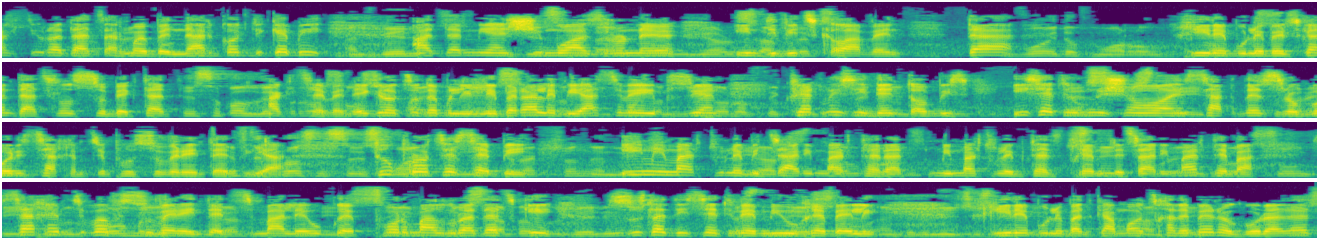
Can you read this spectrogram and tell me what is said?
აქტიურად აწარმოებენ ნარკოტიკები ადამიანში მოაზროვნე ინდივიდს კლავენ და ღირებულებებისგან დაცულ სუბიექტად აქცევენ. ეგრეთ წოდებული ლიბერალები ასევე იბრძვიან ქვეყნის იდენტობის ისეთი უნიშნულოვანი საყდრს როგორც სახელმწიფო სუვერენიტეტია. თუ პროცესები იმ მიმართულებით წარიმართა რაც მიმართულებითაც დღემდე წარიმართა იმართება სახელმწიფო სუვერენიტეტს მალე უკვე ფორმალურადაც კი ზუსტად ისეთივე მიუღებელი ღირებულებად გამოაცხადებენ როგორადაც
